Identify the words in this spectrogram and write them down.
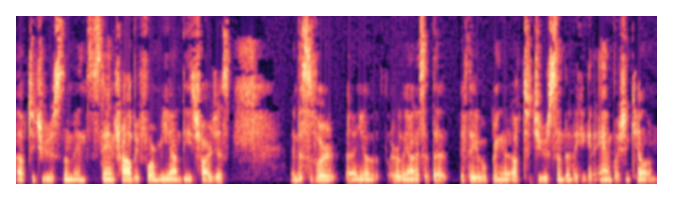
up to Jerusalem and stand trial before me on these charges. And this is where, uh, you know, early on I said that if they bring it up to Jerusalem, then they could get ambushed and kill him.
